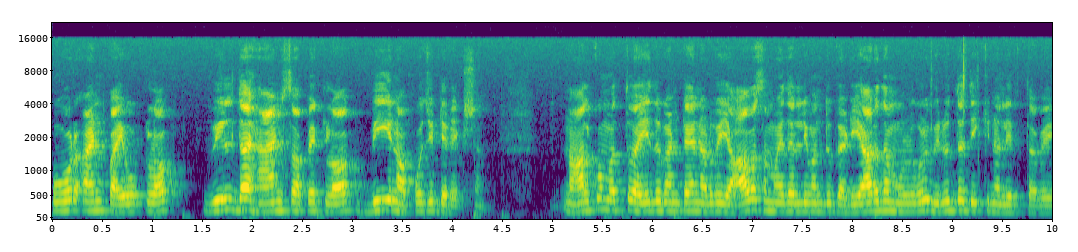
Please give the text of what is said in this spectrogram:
four and five o'clock will the hands of a clock be in opposite direction ನಾಲ್ಕು ಮತ್ತು ಐದು ಗಂಟೆಯ ನಡುವೆ ಯಾವ ಸಮಯದಲ್ಲಿ ಒಂದು ಗಡಿಯಾರದ ಮುಳ್ಳುಗಳು ವಿರುದ್ಧ ದಿಕ್ಕಿನಲ್ಲಿರ್ತವೆ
